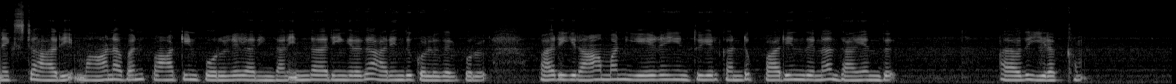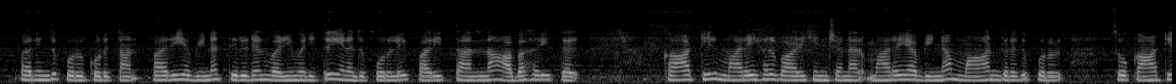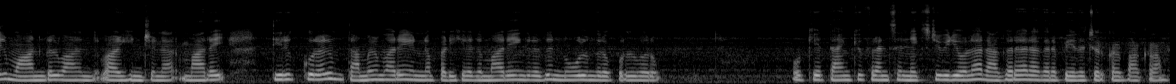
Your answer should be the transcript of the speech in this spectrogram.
நெக்ஸ்ட்டு அரி மாணவன் பாட்டின் பொருளை அறிந்தான். இந்த அரிங்கிறது அறிந்து கொள்ளுதல் பொருள். பரி ராமன் ஏழையின் துயர் கண்டு பரிந்துன தயந்து அதாவது இரக்கம் பரிந்து பொருள் கொடுத்தான். பரி அப்படின்னா திருடன் வழிமறித்து எனது பொருளை பறித்தான்னா அபகரித்தல். காட்டில் மறைகள் வாழ்கின்றனர். மறை அப்படின்னா மான்கிறது பொருள். ஸோ காட்டில் மான்கள் வாழ்ந்து வாழ்கின்றனர். மறை திருக்குறள் தமிழ் மறை என்னப்படுகிறது? மறைங்கிறது நூலுங்கிற பொருள் வரும். ஓகே தேங்க்யூ ஃப்ரெண்ட்ஸ் நெக்ஸ்ட் வீடியோவில் ரகர ரகர பேத சொற்கள் பார்க்கலாம்.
